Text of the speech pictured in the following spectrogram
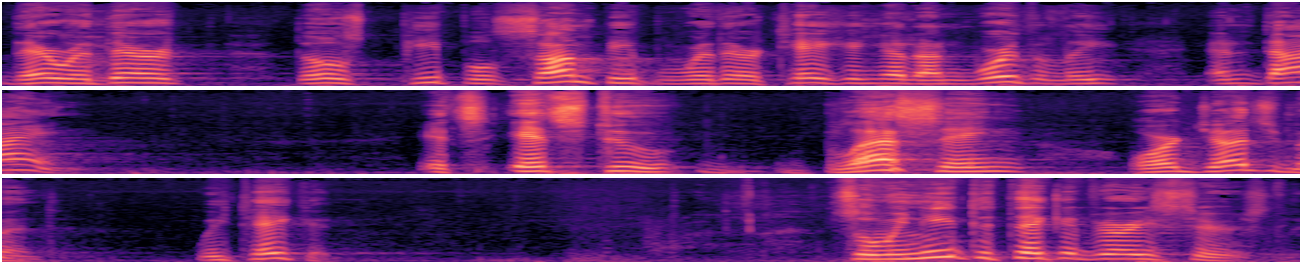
they were there, those people, some people were there taking it unworthily and dying. It's, it's to blessing or judgment. We take it. So we need to take it very seriously.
